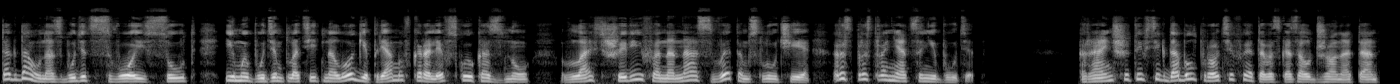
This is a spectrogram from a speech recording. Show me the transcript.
Тогда у нас будет свой суд, и мы будем платить налоги прямо в королевскую казну. Власть шерифа на нас в этом случае распространяться не будет». «Раньше ты всегда был против этого», — сказал Джонатан.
